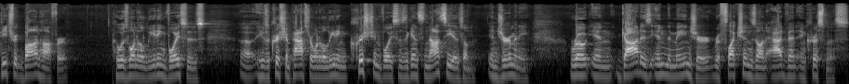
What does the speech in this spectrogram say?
Dietrich Bonhoeffer, who was one of the leading voices, uh, he was a Christian pastor, one of the leading Christian voices against Nazism in Germany, wrote in God is in the Manger Reflections on Advent and Christmas.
